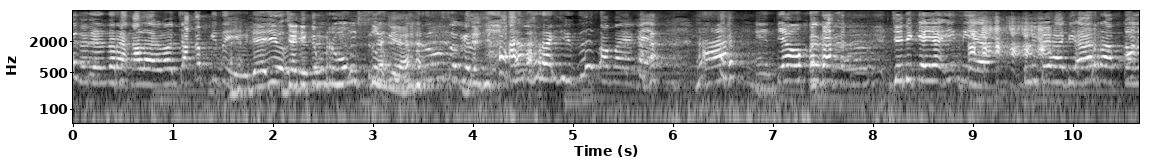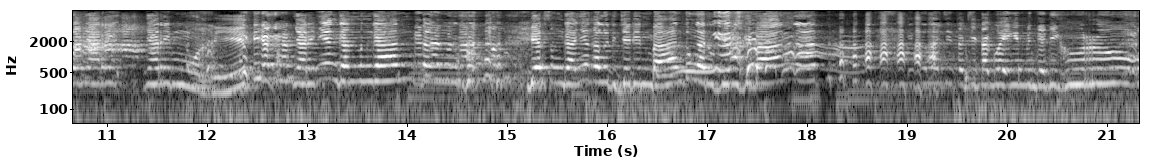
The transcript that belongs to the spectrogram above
Jadi antara kalau emang cakep gitu ya udah yuk jadi gitu. kemerungsung ya. Kemerungsung gitu. Antara gitu sama yang kayak ah ngentiau. Jadi kayak ini ya beli BH di Arab kalau nyari nyari murid Iya kan? nyarinya yang ganteng-ganteng. Biar sengganya kalau dijadiin bahan tuh nggak rugi-rugi banget. Itulah cita-cita gue ingin menjadi guru.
